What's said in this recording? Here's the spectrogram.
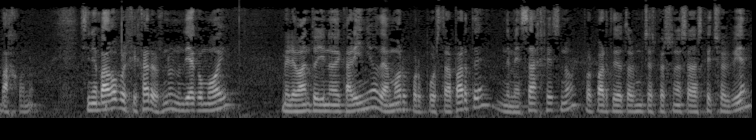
bajo, ¿no? Sin embargo, pues fijaros, ¿no? En un día como hoy, me levanto lleno de cariño, de amor por vuestra parte, de mensajes, ¿no? Por parte de otras muchas personas a las que he hecho el bien.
